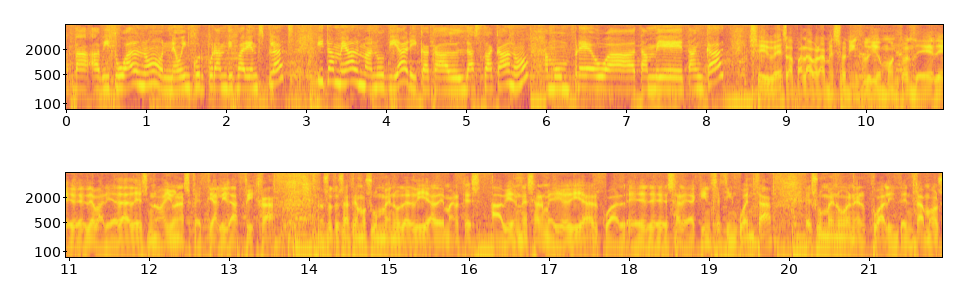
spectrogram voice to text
Carta habitual, no? on aneu incorporant diferents plats, i també el menú diari, que cal destacar, no? amb un preu eh, també tancat. Sí, ves, la palabra mesón incluye un montón de, de- de variedades, no hay una especialidad fija. Nosotros hacemos un menú del día de martes a viernes al mediodía, el cual eh, sale a 15.50. Es un menú en el cual intentamos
